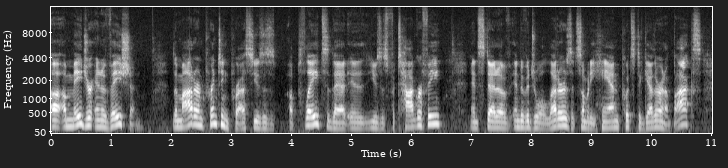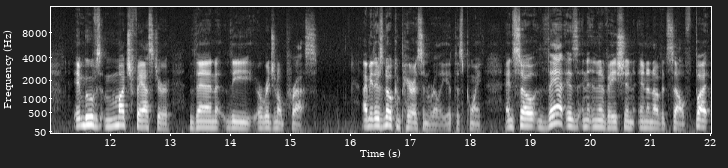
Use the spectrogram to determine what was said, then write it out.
uh, a major innovation. The modern printing press uses a plate that is, uses photography instead of individual letters that somebody hand puts together in a box. It moves much faster than the original press. I mean, there's no comparison really at this point. And so that is an innovation in and of itself. But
